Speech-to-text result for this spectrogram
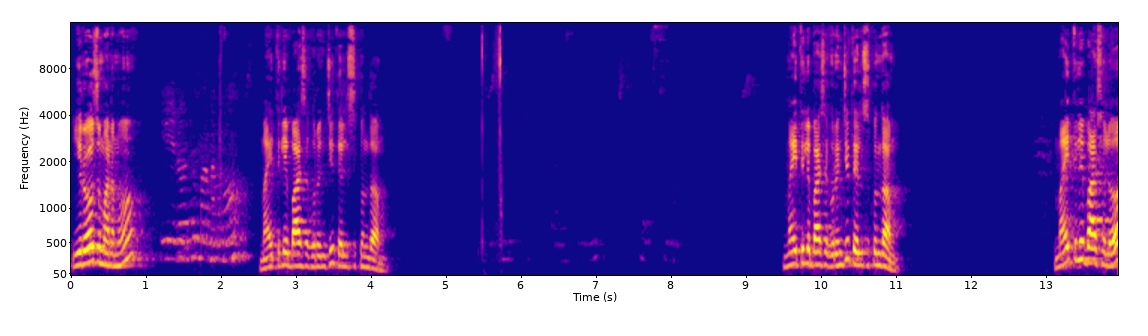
ఈరోజు మనము మైథిలి భాష గురించి తెలుసుకుందాం. మైథిలి భాష గురించి తెలుసుకుందాం. మైథిలి భాషలో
